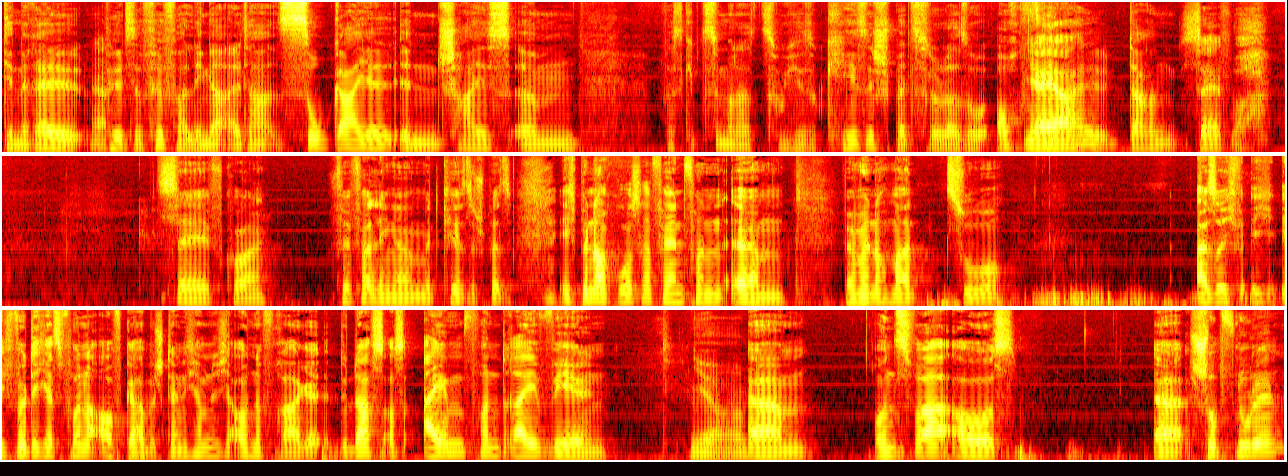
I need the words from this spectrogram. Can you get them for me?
Generell Ja. Pilze, Pfifferlinge, Alter, so geil in scheiß, ähm, was gibt's immer dazu hier, so Käsespätzle oder so. Auch Ja, ja. geil. Daran, Safe. boah, Safe, Call. Pfifferlinge mit Käsespätzle. Ich bin auch großer Fan von, ähm, wenn wir nochmal zu. Also ich, ich, ich würde dich jetzt vor eine Aufgabe stellen. Ich habe nämlich auch eine Frage. Du darfst aus einem von drei wählen. ja. Ähm, und zwar aus äh, Schupfnudeln,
